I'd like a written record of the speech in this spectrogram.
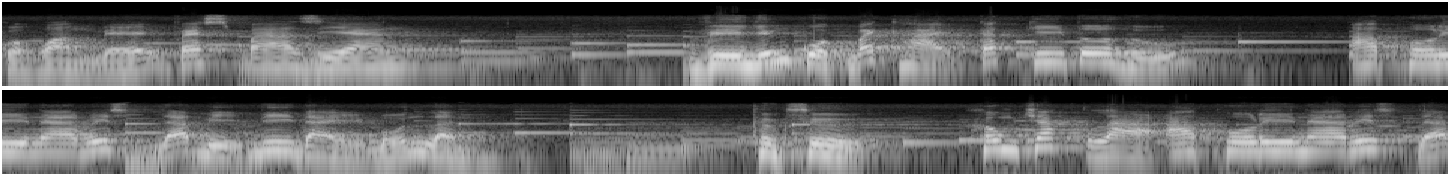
của hoàng đế Vespasian. Vì những cuộc bách hại các Kitô hữu, Apollinaris đã bị đi đày bốn lần. Thực sự, không chắc là Apollinaris đã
